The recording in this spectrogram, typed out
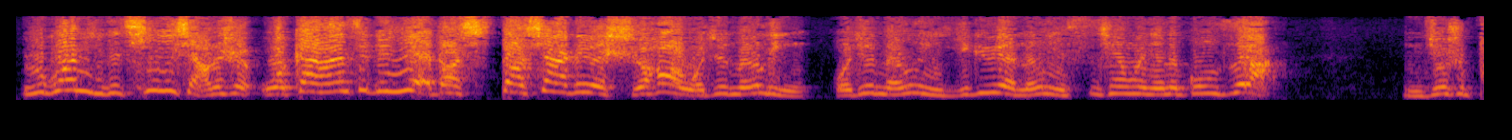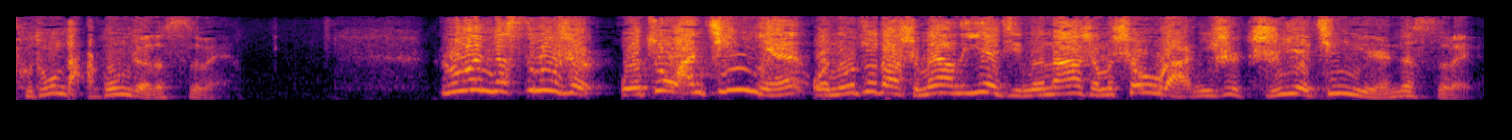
如果你的心里想的是我干完这个月到到下个月十号我就能领我就能领一个月能领四千块钱的工资了，你就是普通打工者的思维。如果你的思路是我做完今年我能做到什么样的业绩，能拿到什么收入了，你是职业经理人的思维，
